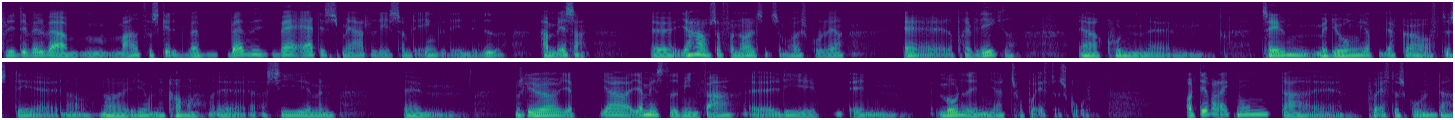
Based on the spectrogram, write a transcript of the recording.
Fordi det vil være meget forskelligt. Hvad, hvad, hvad er det smertelige, som det enkelte individ har med sig? Øh, jeg har jo så fornøjelsen som højskolelærer, øh, eller privilegiet, at kunne øh, tale med de unge. Jeg, jeg gør oftest det, øh, når, når eleverne kommer øh, og sige, jamen, øh, nu skal I høre, jeg, jeg, jeg mistede min far øh, lige en måned inden jeg tog på efterskole. Og det var der ikke nogen, der øh, på efterskolen, der,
